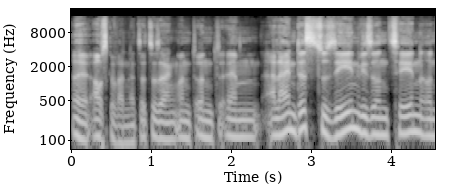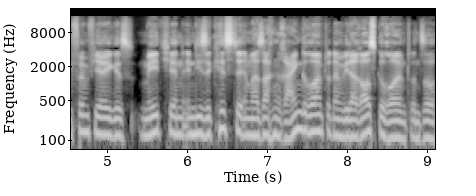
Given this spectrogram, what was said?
äh, ausgewandert sozusagen. Und, und ähm, allein das zu sehen, wie so ein zehn- und fünfjähriges Mädchen in diese Kiste immer Sachen reingeräumt und dann wieder rausgeräumt und so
